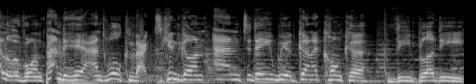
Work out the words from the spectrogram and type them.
Hello everyone, Panda here, and welcome back to Kindergarten, and today we are gonna conquer the bloody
